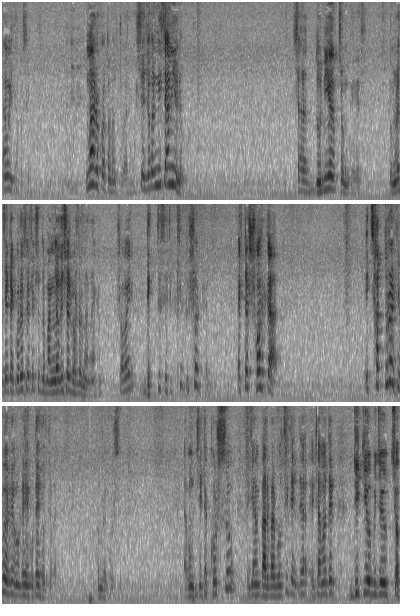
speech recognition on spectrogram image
আমি তো অবশ্যই মারও কত মারতে পারব? সে যখন নিচে আমিও নেব। সারা দুনিয়া চমকে গেছে। তোমরা যেটা করেছ, এটা শুধু বাংলাদেশের ঘটনা না এখন। সবাই দেখতেছে এটা কি বিষয় কেন একটা সরকার। এই ছাত্ররা কীভাবে উঠে উঠে হতে পারে? তোমরা করছ। এবং যেটা করছ, এই যে আমি বারবার বলছি এটা আমাদের দ্বিতীয় বিজয় উৎসব।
